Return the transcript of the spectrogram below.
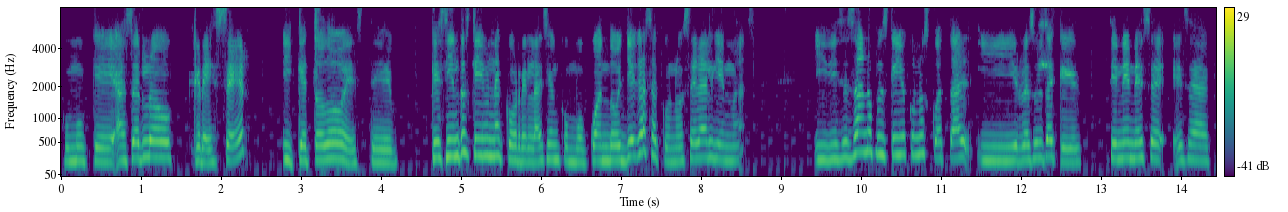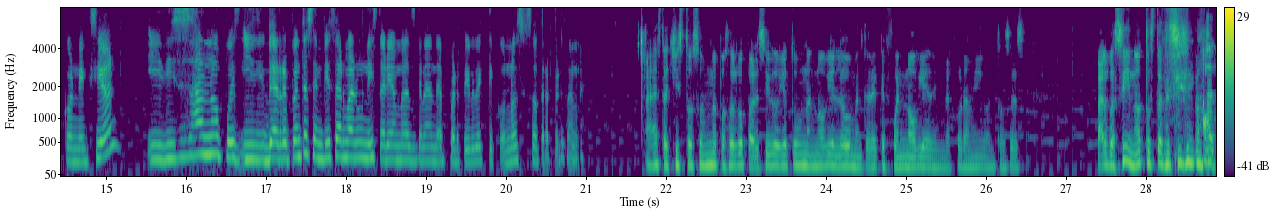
como que hacerlo crecer y que todo este, que sientas que hay una correlación, como cuando llegas a conocer a alguien más y dices, ah, no, pues que yo conozco a tal y resulta que tienen ese, esa conexión y dices, ah, no, pues, y de repente se empieza a armar una historia más grande a partir de que conoces a otra persona. Ah, está chistoso. A mí me pasó algo parecido. Yo tuve una novia y luego me enteré que fue novia de mi mejor amigo. Entonces, algo así, ¿no? Tú estás diciendo. Al,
